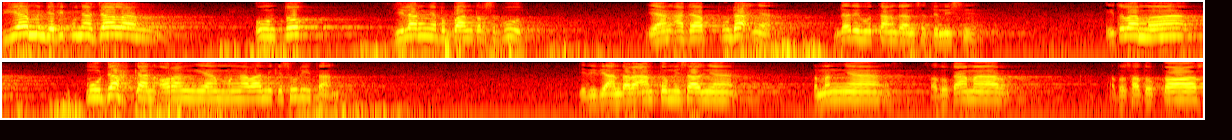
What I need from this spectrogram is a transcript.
dia menjadi punya jalan untuk hilangnya beban tersebut yang ada pundaknya dari hutang dan sejenisnya. Itulah memudahkan orang yang mengalami kesulitan. Jadi di antara antum misalnya temannya satu kamar atau satu kos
